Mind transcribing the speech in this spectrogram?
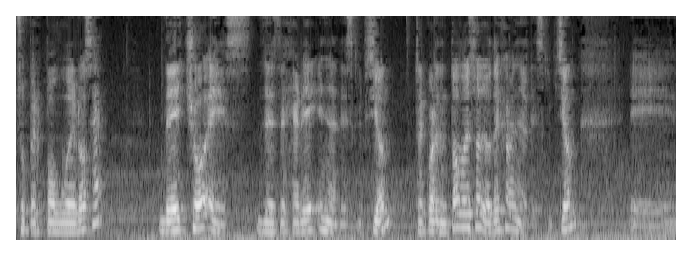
super poderosa. De hecho, es, les dejaré en la descripción. Recuerden, todo eso lo dejo en la descripción eh,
